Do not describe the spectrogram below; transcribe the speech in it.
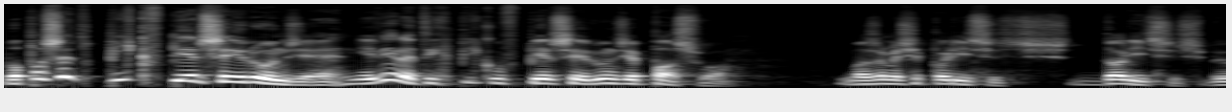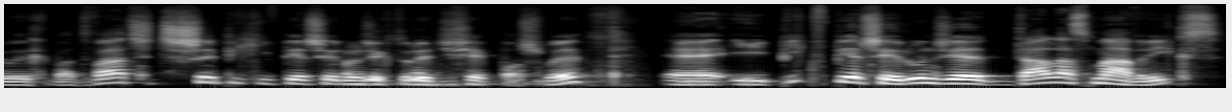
bo poszedł pik w pierwszej rundzie. Niewiele tych pików w pierwszej rundzie poszło. Możemy się policzyć, doliczyć. Były chyba dwa czy trzy piki w pierwszej rundzie, które dzisiaj poszły. E, I pik w pierwszej rundzie Dallas Mavericks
